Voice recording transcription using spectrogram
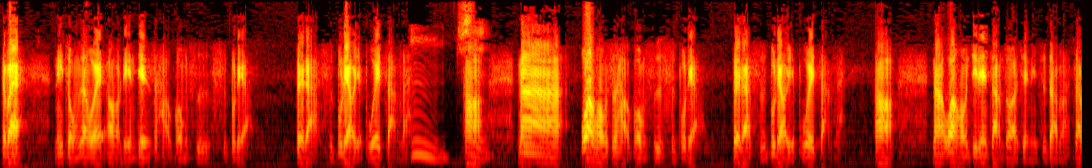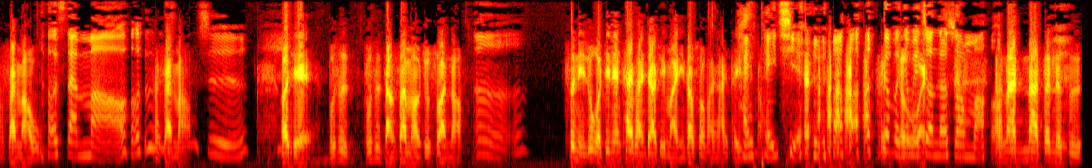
对不对？你总认为哦，联电是好公司，死不了。对啦，死不了也不会涨的。嗯，是，啊那万宏是好公司，死不了。对啦，死不了也不会涨的。啊，那万宏今天涨多少钱？你知道吗？涨三毛五，哦，三毛，啊三毛，是，而且不是不是涨三毛就算了，嗯，是你如果今天开盘价去买，你到收盘还赔还赔钱，根本就没赚到三毛，啊，那那真的是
